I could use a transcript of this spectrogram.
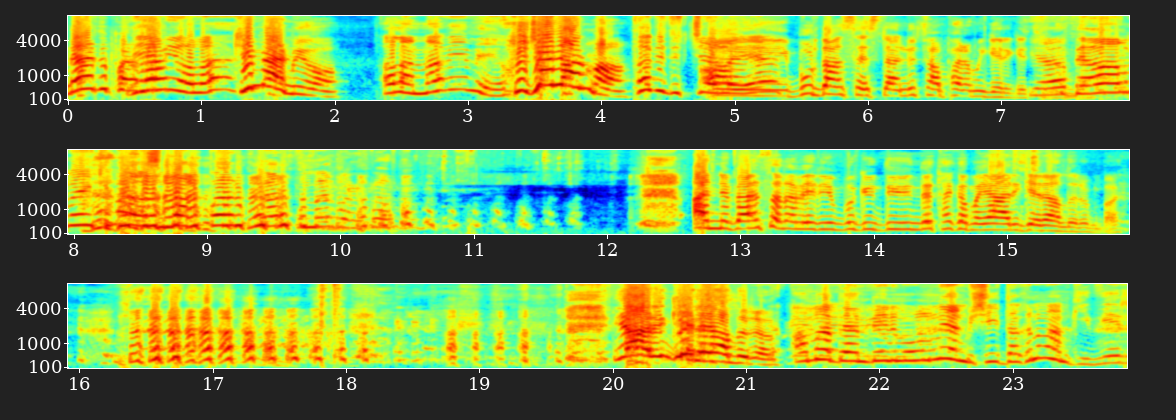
Nerede paralar? Vermiyorlar. Kim vermiyor? Alanlar vermiyor. Tüccarlar mı? Tabii dükkanlar ya. Ay buradan seslen lütfen paramı geri getirin. Ya ben almayın ki parasını. Bak bak bak bunlar bak bak. Anne ben sana vereyim bugün düğünde tak ama yarın geri alırım bak. yarın geri alırım. Ama ben benim olmayan bir şeyi takınamam ki. Ver,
